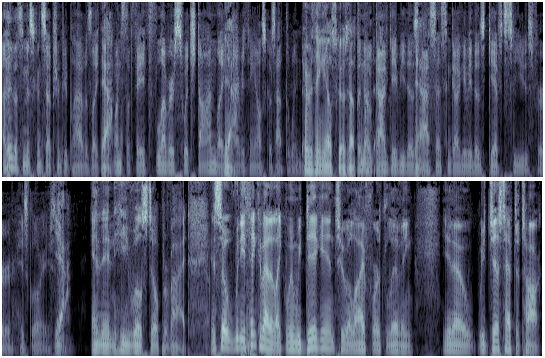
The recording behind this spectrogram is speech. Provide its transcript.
I think that's a misconception people have is like Yeah. once the faith lever's switched on, like Yeah. everything else goes out the window. Everything else goes out the window. but no, window. God gave you those Yeah. assets and God gave you those gifts to use for His glory. So. Yeah. And then he will still provide. And so when you think about it, like when we dig into a life worth living, you know, we just have to talk.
